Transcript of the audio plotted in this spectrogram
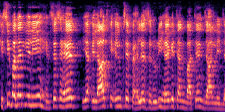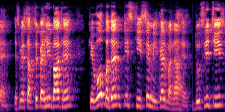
किसी बदन के लिए हिफ्स सेहत या इलाज के इल्म से पहले ज़रूरी है कि चंद बातें जान ली जाएँ, जिसमें सबसे पहली बात है कि वो बदन किस चीज़ से मिलकर बना है। दूसरी चीज़,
